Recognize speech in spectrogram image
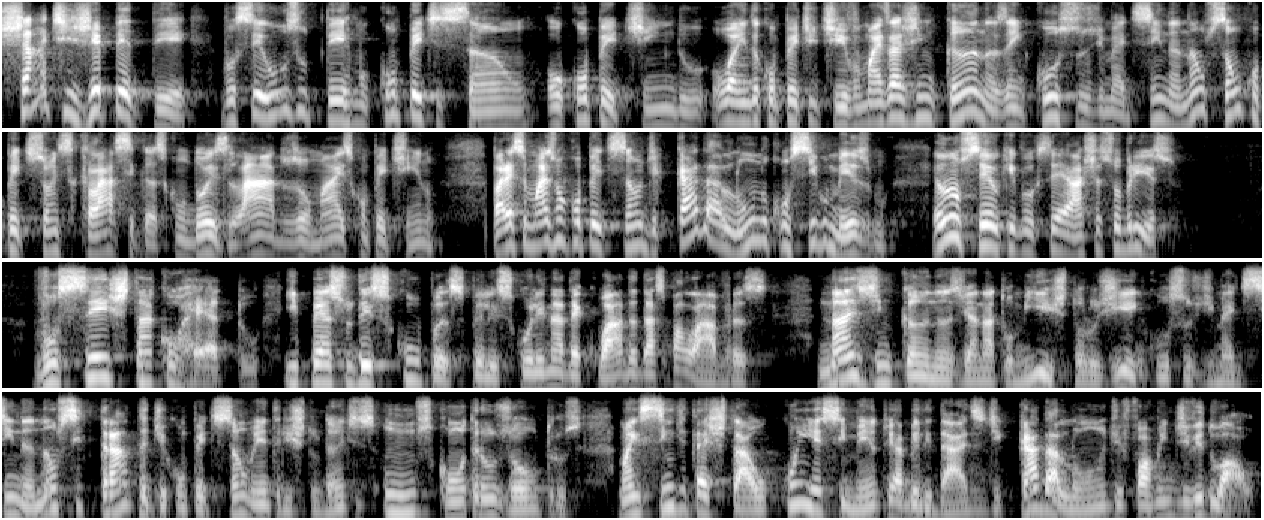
Chat GPT, você usa o termo competição, ou competindo, ou ainda competitivo, mas as gincanas em cursos de medicina não são competições clássicas com dois lados ou mais competindo. Parece mais uma competição de cada aluno consigo mesmo. Eu não sei o que você acha sobre isso. Você está correto e peço desculpas pela escolha inadequada das palavras. Nas gincanas de anatomia e histologia em cursos de medicina, não se trata de competição entre estudantes uns contra os outros, mas sim de testar o conhecimento e habilidades de cada aluno de forma individual.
